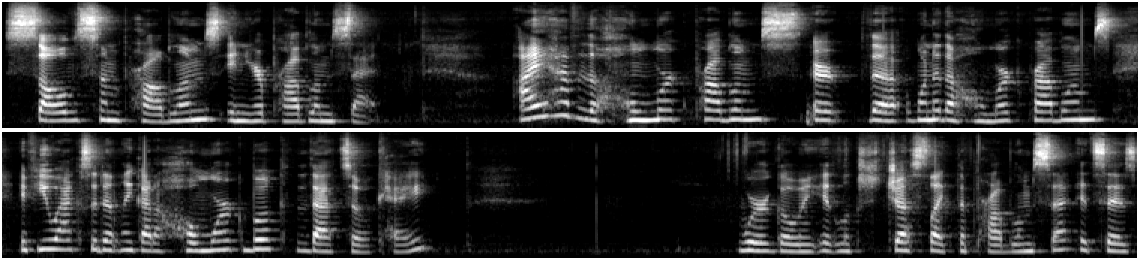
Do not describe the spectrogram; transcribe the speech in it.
solve some problems in your problem set. I have the homework problems, or the one of the homework problems. If you accidentally got a homework book, that's okay we're going, it looks just like the problem set. It says,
